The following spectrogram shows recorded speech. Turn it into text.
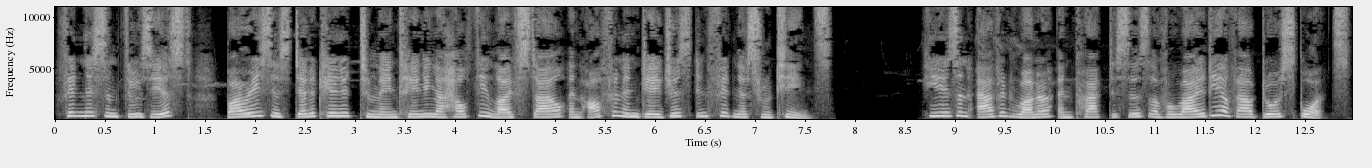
Fitness enthusiast, Baris is dedicated to maintaining a healthy lifestyle and often engages in fitness routines. He is an avid runner and practices a variety of outdoor sports.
